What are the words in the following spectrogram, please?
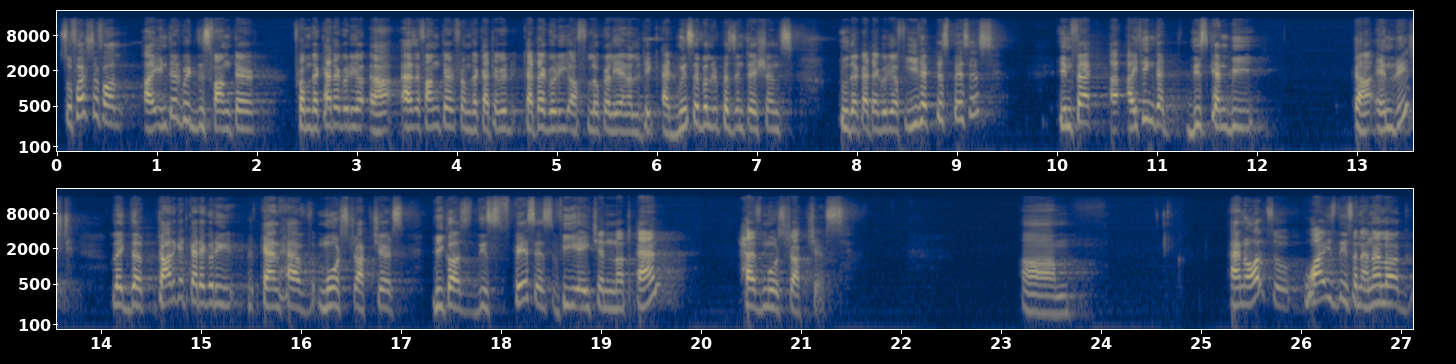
So first of all, I interpret this functor from the category uh, as a functor from the category, category of locally analytic admissible representations to the category of E vector spaces. In fact, I think that this can be uh, enriched. Like the target category can have more structures because these spaces, V, H, and not N, has more structures. Um, and also, why is this an analog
